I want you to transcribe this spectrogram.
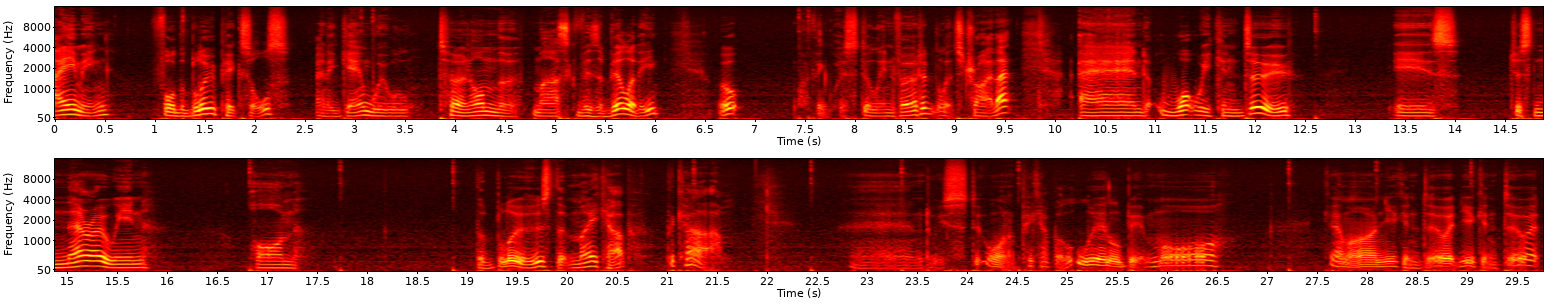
aiming for the blue pixels, and again we will turn on the mask visibility. Oh, I think we're still inverted, let's try that. And what we can do is just narrow in on the blues that make up the car. And we still want to pick up a little bit more. Come on, you can do it, you can do it.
